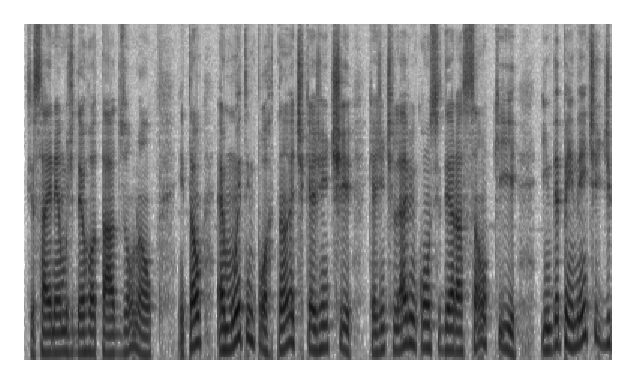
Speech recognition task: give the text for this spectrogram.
se sairemos derrotados ou não. Então, é muito importante que a gente que a gente leve em consideração que independente de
